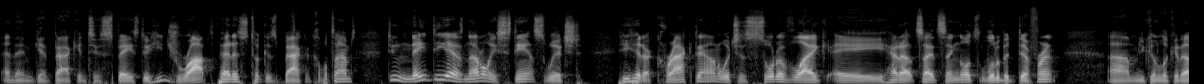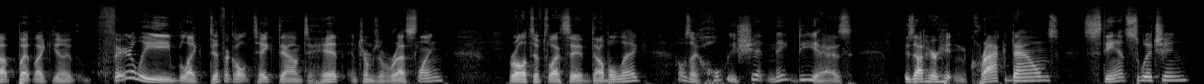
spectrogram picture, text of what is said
and then get back into space. Dude, he dropped Pettis, took his back a couple times. Dude, Nate Diaz not only stance switched, he hit a crackdown, which is sort of like a head outside single. It's a little bit different. Um, you can look it up, but like you know, fairly like difficult takedown to hit in terms of wrestling, relative to let's say a double leg. I was like, holy shit, Nate Diaz is out here hitting crackdowns, stance switching,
